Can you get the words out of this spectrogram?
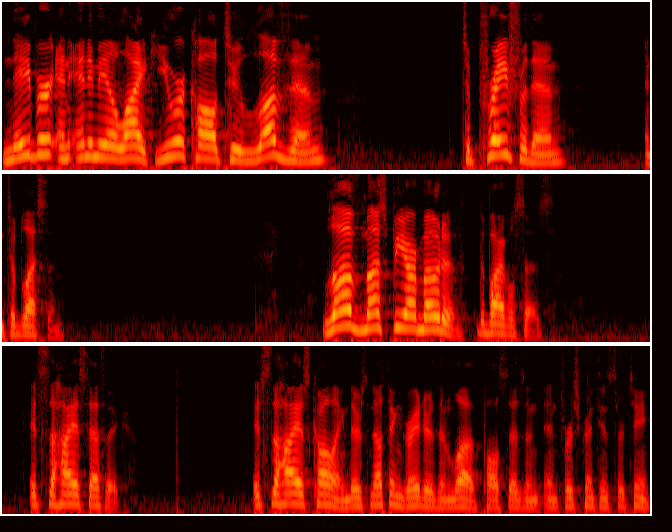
neighbor and enemy alike. You are called to love them, to pray for them, and to bless them. Love must be our motive, the Bible says. It's the highest ethic. It's the highest calling. There's nothing greater than love, Paul says in, in 1 Corinthians 13.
